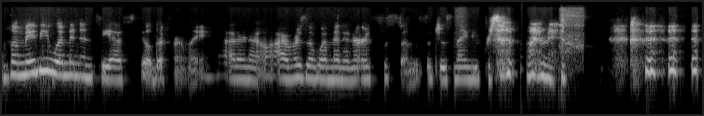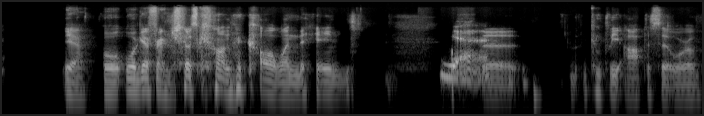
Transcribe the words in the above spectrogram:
But maybe women in CS feel differently. I don't know. I was a woman in Earth Systems, which is 90% women. Yeah, we'll we'll get Francesca on the call one day and yeah. the complete opposite world,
